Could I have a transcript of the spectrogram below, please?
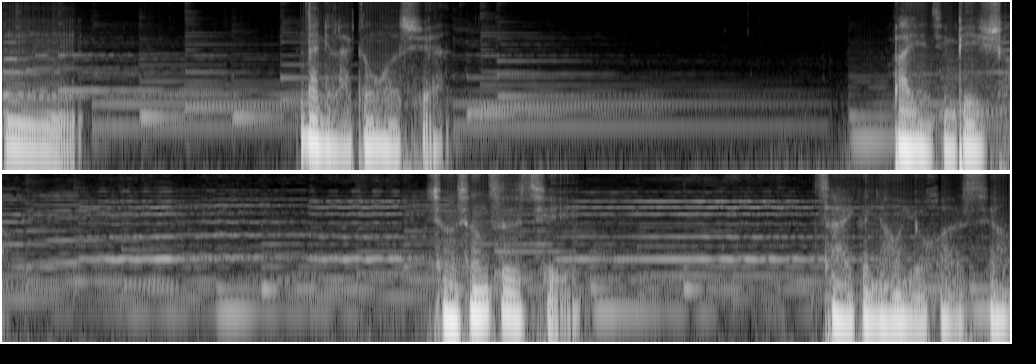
嗯，那你来跟我学，把眼睛闭上，想象自己在一个鸟语花香、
